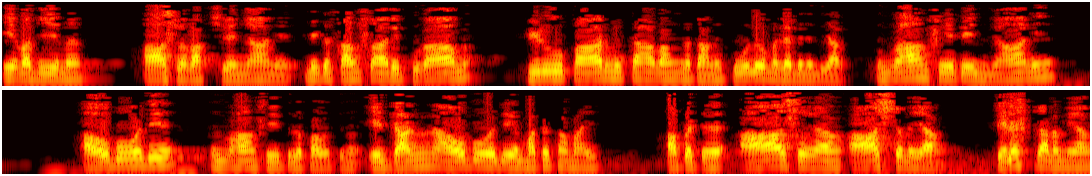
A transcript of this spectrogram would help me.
ඒ වගේම ආශ්‍රවක්ෂය ඥානය මේක සංසාරේ පුරාම පිරූ පාරමිතාවන් වලට අනුකූලවම ලැබෙන දෙයක්. උන්වහන්සේට ඥානය අවබෝධය උන්වහන්සේ තුළ පවතින. ඒ දන්න අවබෝධය මත තමයි අපට ආශ්‍රයයන් ආශ්‍රවයන් කෙලස් ධර්මයන්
